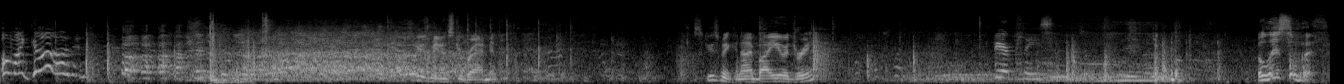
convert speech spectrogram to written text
Oh my God! Excuse me, Mr. Bracken. Excuse me, can I buy you a drink? Beer, please. Elizabeth!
